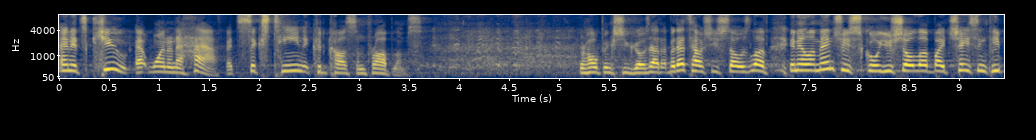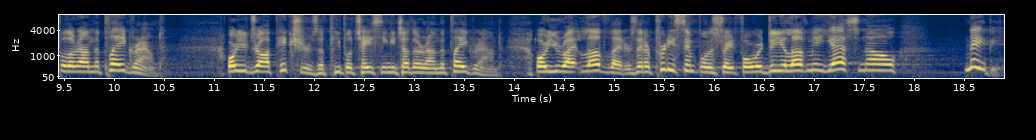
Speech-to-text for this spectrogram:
And it's cute at one and a half. At 16, it could cause some problems. We're hoping she grows out of it, but that's how she shows love. In elementary school, you show love by chasing people around the playground. Or you draw pictures of people chasing each other around the playground. Or you write love letters that are pretty simple and straightforward. Do you love me? Yes, no, maybe.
